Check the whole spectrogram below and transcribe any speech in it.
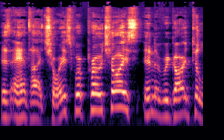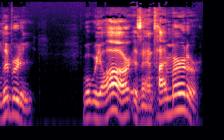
is anti choice. We're pro choice in regard to liberty. What we are is anti murder.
